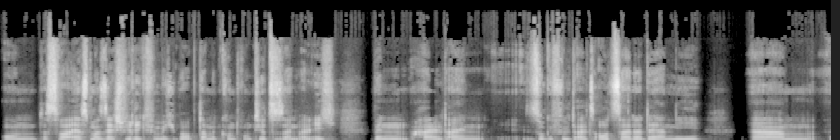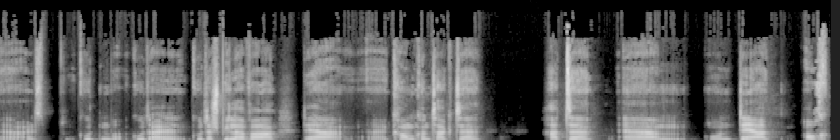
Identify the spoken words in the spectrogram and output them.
Und das war erstmal sehr schwierig für mich, überhaupt damit konfrontiert zu sein, weil ich bin halt ein, so gefühlt als Outsider, der nie ähm, äh, als guten, gut, äh, guter Spieler war, der äh, kaum Kontakte hatte ähm, und der auch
